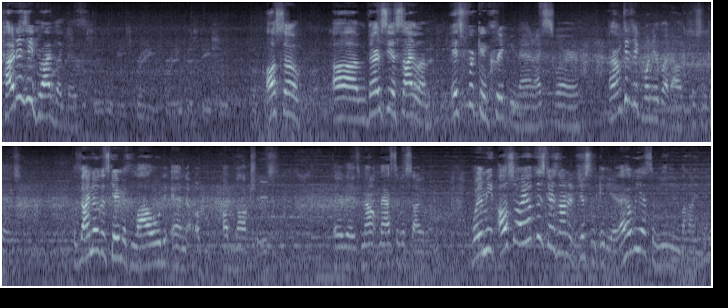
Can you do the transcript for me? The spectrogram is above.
How does he drive like this? Also, um, there's the asylum. It's freaking creepy, man. I swear. I'm gonna take one earbud out just in case, because I know this game is loud and ob- obnoxious. There it is, Mount Massive Asylum. Well, I mean, also, I hope this guy's not a, just an idiot. I hope he has some meaning behind it.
